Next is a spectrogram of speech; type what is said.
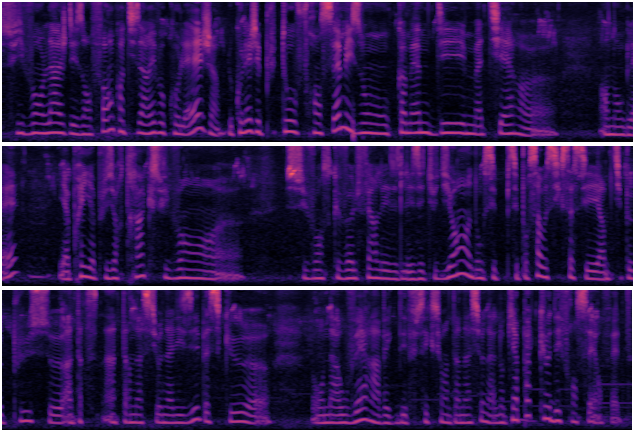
suivant l'âge des enfants, quand ils arrivent au collège, le collège est plutôt français, mais ils ont quand même des matières euh, en anglais. Et après, il y a plusieurs tracks suivant, euh, suivant ce que veulent faire les, les étudiants. Donc c'est pour ça aussi que ça s'est un petit peu plus euh, inter- internationalisé, parce que euh, on a ouvert avec des sections internationales. Donc il n'y a pas que des Français en fait.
